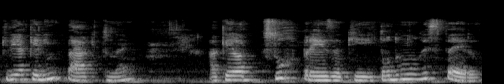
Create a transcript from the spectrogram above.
cria aquele impacto, né? Aquela surpresa que todo mundo espera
